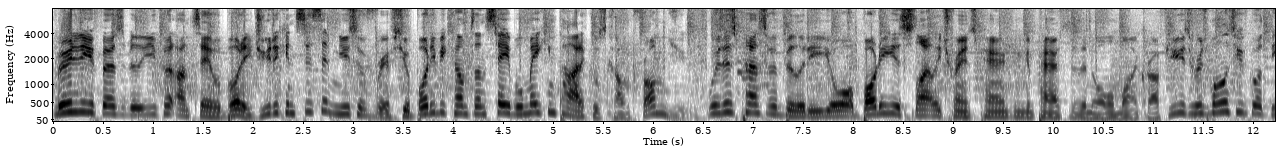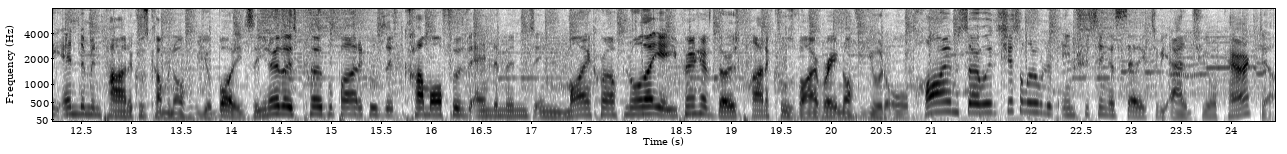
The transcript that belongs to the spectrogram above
Moving to your first ability, you've got Unstable Body. Due to consistent use of rifts, your body becomes unstable, making particles come from you. With this passive ability, your body is slightly transparent in comparison to the normal Minecraft user, as well as you've got the Enderman particles coming off of your body. So you know those purple particles that come off of Endermans in Minecraft and all that? Yeah, you pretty much have those particles vibrating off of you at all times, so it's just a little bit of interesting aesthetic to be added to your character.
